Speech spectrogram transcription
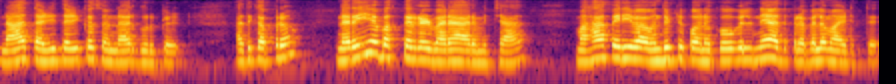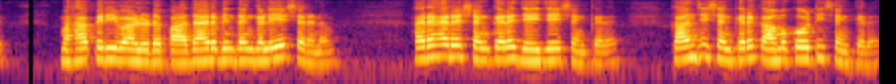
நான் தழி தழிக்க சொன்னார் குருக்கள். அதுக்கப்புறம் நிறைய பக்தர்கள் வர ஆரம்பித்தா மகா பெரிவா வந்துட்டு போன கோவில்னே அது பிரபலமாயிடுத்து. மகா பெரிவாளோட பாதார விந்தங்களே சரணம். ஹரஹர சங்கர ஜெய ஜெய சங்கர. காஞ்சி சங்கர காமகோட்டி சங்கர.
